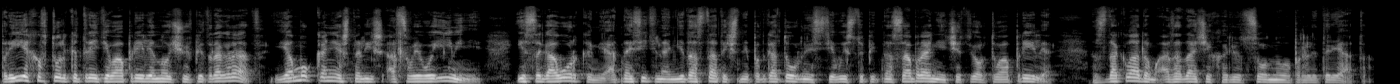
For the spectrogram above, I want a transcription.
Приехав только 3 апреля ночью в Петроград, я мог, конечно, лишь от своего имени и с оговорками относительно недостаточной подготовленности выступить на собрании 4 апреля с докладом о задачах революционного пролетариата.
